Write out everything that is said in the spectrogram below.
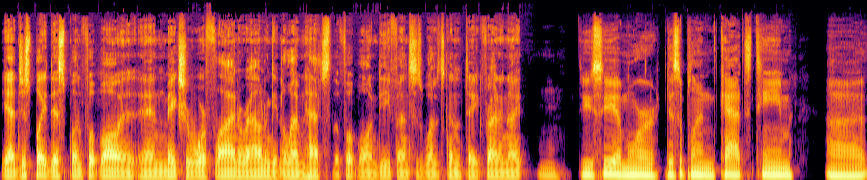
yeah, just play disciplined football and, and make sure we're flying around and getting 11 hats to the football and defense is what it's going to take Friday night. Mm. Do you see a more disciplined Cats team uh,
